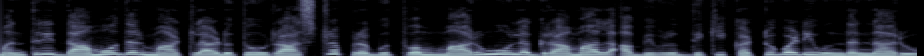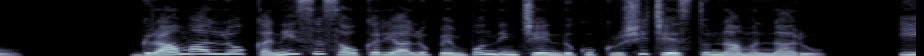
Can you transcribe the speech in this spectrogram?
మంత్రి దామోదర్ మాట్లాడుతూ రాష్ట్ర ప్రభుత్వం మారుమూల గ్రామాల అభివృద్ధికి కట్టుబడి ఉందన్నారు. గ్రామాల్లో కనీస సౌకర్యాలు పెంపొందించేందుకు కృషి చేస్తున్నామన్నారు. ఈ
